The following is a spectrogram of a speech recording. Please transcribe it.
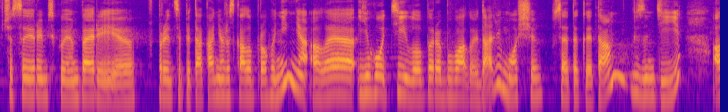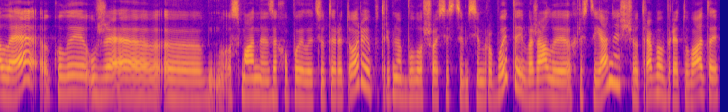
в часи Римської імперії. Принципі, так Аня вже сказала про гоніння, але його тіло перебувало і далі, мощі все-таки там, в Візантії. Але коли вже е, османи захопили цю територію, потрібно було щось із цим всім робити. І вважали християни, що треба врятувати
